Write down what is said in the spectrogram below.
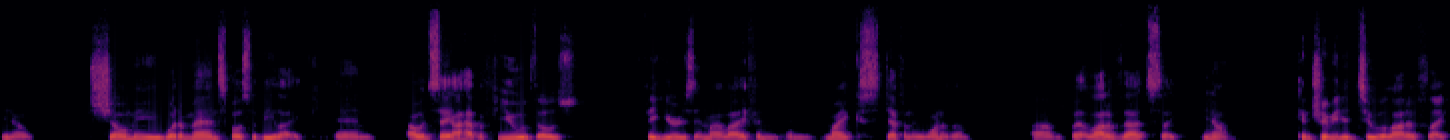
you know show me what a man's supposed to be like. And I would say I have a few of those figures in my life, and and Mike's definitely one of them. Um, but a lot of that's like you know contributed to a lot of like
